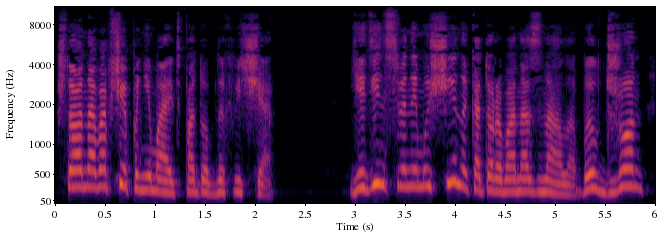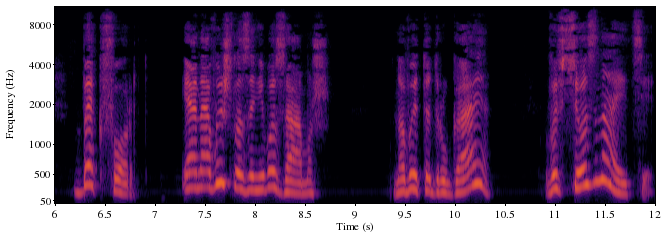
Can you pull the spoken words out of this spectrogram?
что она вообще понимает в подобных вещах. Единственный мужчина, которого она знала, был Джон Бекфорд, и она вышла за него замуж. Но вы-то другая, вы все знаете,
